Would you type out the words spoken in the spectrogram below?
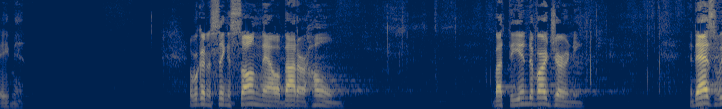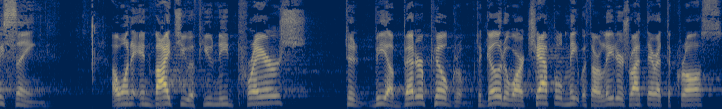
Amen. And we're going to sing a song now about our home, about the end of our journey. And as we sing, I want to invite you, if you need prayers to be a better pilgrim, to go to our chapel, meet with our leaders right there at the cross.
